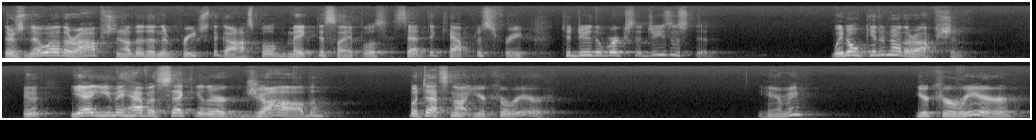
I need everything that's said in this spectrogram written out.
There's no other option other than to preach the gospel, make disciples, set the captives free, to do the works that Jesus did. We don't get another option. You know, yeah, you may have a secular job, but that's not your career. You hear me? Your career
